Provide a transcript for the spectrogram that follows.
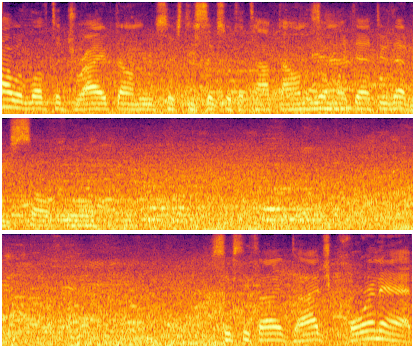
I would love to drive down Route 66 with the top down or something like that, dude. That'd be so cool. 65 Dodge Coronet.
